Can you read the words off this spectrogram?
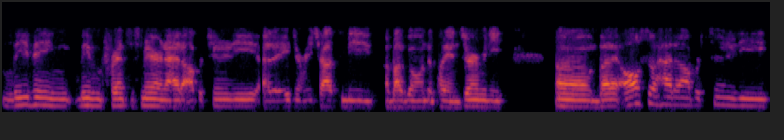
leaving leaving Francis Marion, I had an opportunity. I had an agent reach out to me about going to play in Germany, um, but I also had an opportunity.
